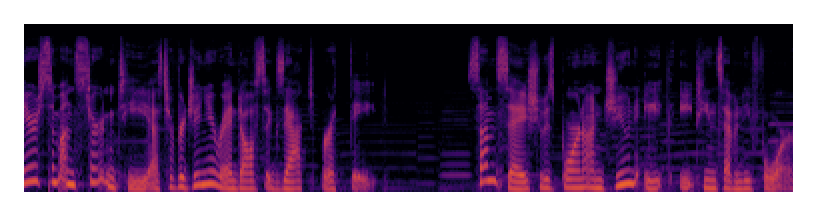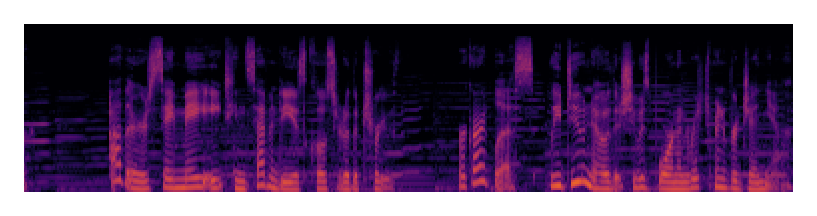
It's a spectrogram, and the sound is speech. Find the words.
There's some uncertainty as to Virginia Randolph's exact birth date. Some say she was born on June 8, 1874. Others say May 1870 is closer to the truth. Regardless, we do know that she was born in Richmond, Virginia.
